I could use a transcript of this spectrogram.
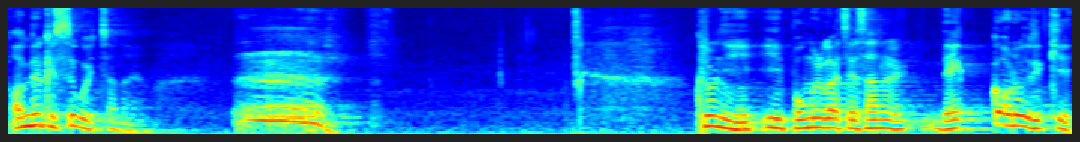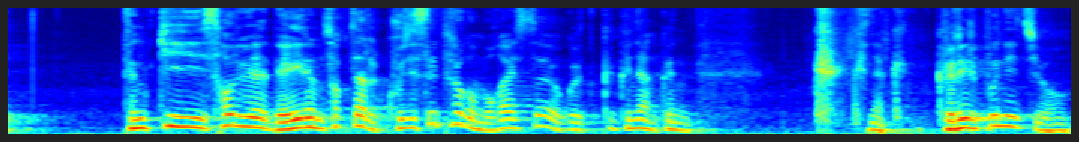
완벽히 쓰고 있잖아요. 그러니 이 보물과 재산을 내 거로 이렇게 등기 서류에 내 이름 석자를 굳이 쓸 필요가 뭐가 있어요? 그, 그 그냥 그, 그 그냥 그, 그릴 뿐이죠.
